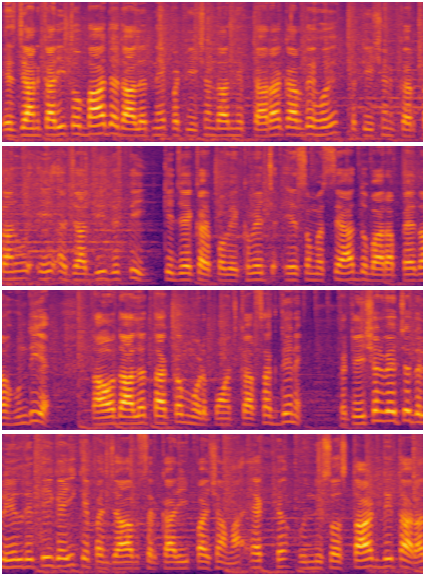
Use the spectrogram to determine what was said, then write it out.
ਇਸ ਜਾਣਕਾਰੀ ਤੋਂ ਬਾਅਦ ਅਦਾਲਤ ਨੇ ਪਟੀਸ਼ਨ ਦਾ ਨਿਪਟਾਰਾ ਕਰਦੇ ਹੋਏ ਪਟੀਸ਼ਨਕਰਤਾ ਨੂੰ ਇਹ ਆਜ਼ਾਦੀ ਦਿੱਤੀ ਕਿ ਜੇਕਰ ਭਵਿੱਖ ਵਿੱਚ ਇਹ ਸਮੱਸਿਆ ਦੁਬਾਰਾ ਪੈਦਾ ਹੁੰਦੀ ਹੈ, ਤਾਂ ਉਹ ਅਦਾਲਤ ਤੱਕ ਮੁੜ ਪਹੁੰਚ ਕਰ ਸਕਦੇ ਨੇ। ਪਟੀਸ਼ਨ ਵਿੱਚ ਦਲੀਲ ਦਿੱਤੀ ਗਈ ਕਿ ਪੰਜਾਬ ਸਰਕਾਰੀ ਭਾਸ਼ਾਵਾਂ ਐਕਟ 1967 ਦੀ ਧਾਰਾ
